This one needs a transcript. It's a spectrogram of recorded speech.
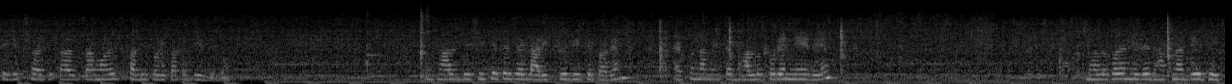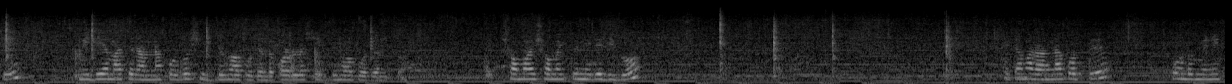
থেকে ছয়টি কাঁচামরিচ খালি করে কাটা দিয়ে দিব। ঝাল বেশি খেতে চাইলে আরেকটু দিতে পারেন। এখন আমি এটা ভালো করে নেড়ে, ভালো করে নেড়ে ঢাকনা দিয়ে ঢেকে মিডিয়াম আঁচে রান্না করব সিদ্ধ হওয়া পর্যন্ত, করলা সিদ্ধ হওয়া পর্যন্ত। সময় সময় একটু নেড়ে দিব। এটা আমার রান্না করতে পনেরো মিনিট,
